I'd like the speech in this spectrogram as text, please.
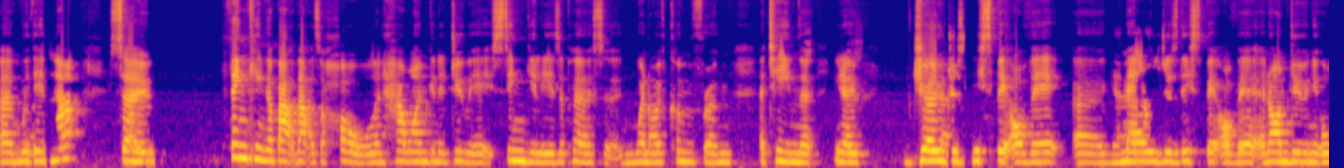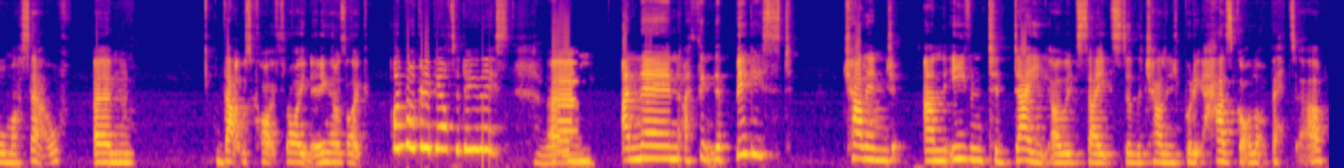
um, within that. So thinking about that as a whole and how I'm going to do it singularly as a person when I've come from a team that, you know, Joe yeah. does this bit of it, uh, yeah. Mary does this bit of it, and I'm doing it all myself. Um, that was quite frightening. I was like, I'm not going to be able to do this. Um, and then I think the biggest challenge, and even to date, I would say it's still a challenge, but it has got a lot better,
